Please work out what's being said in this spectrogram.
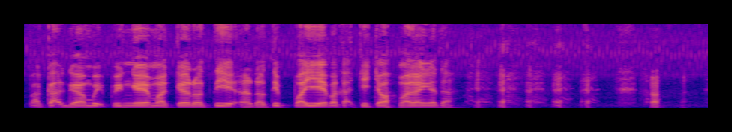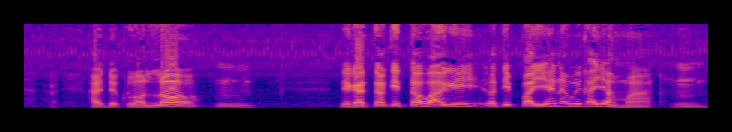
Pakak ge ambil pinggir makan roti roti paye pakak cicoh marang kata. Ada kelolo. Hmm. Dia kata kita wari roti paye nak wik ayah mak. Hmm.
